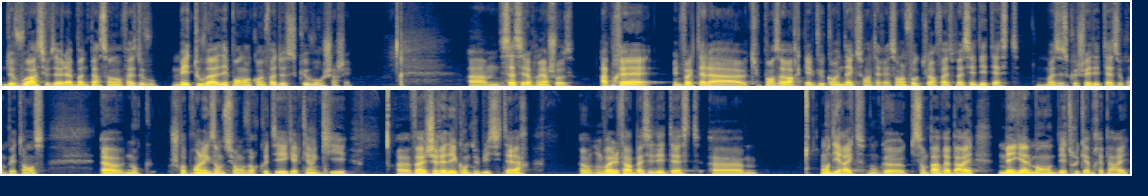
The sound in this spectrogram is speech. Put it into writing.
de voir si vous avez la bonne personne en face de vous. Mais tout va dépendre encore une fois de ce que vous recherchez. Euh, ça, c'est la première chose. Après, une fois que la, tu penses avoir quelques candidats qui sont intéressants, il faut que tu leur fasses passer des tests. moi, c'est ce que je fais, des tests de compétences. Euh, donc, je reprends l'exemple, si on veut recruter quelqu'un qui euh, va gérer des comptes publicitaires, on va lui faire passer des tests en direct, donc qui ne sont pas préparés, mais également des trucs à préparer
